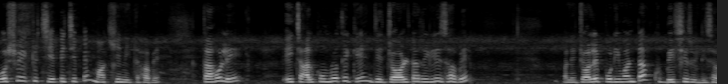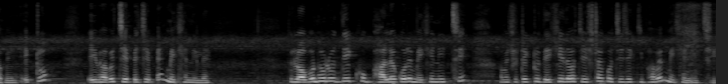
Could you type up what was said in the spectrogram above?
অবশ্যই একটু চেপে চেপে মাখিয়ে নিতে হবে। তাহলে এই চাল কুমড়ো থেকে যে জলটা রিলিজ হবে মানে জলের পরিমাণটা খুব বেশি রিলিজ হবে। একটু এইভাবে চেপে চেপে মেখে নিলে। তো লবণ, হলুদ দিয়ে খুব ভালো করে মেখে নিচ্ছি। আমি সেটা একটু দেখিয়ে দেওয়ার চেষ্টা করছি যে কীভাবে মেখে নিচ্ছি।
